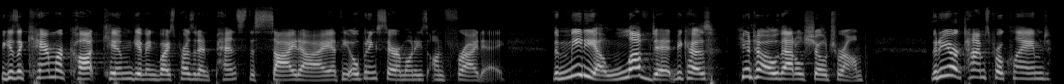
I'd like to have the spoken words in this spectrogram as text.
because a camera caught Kim giving Vice President Pence the side eye at the opening ceremonies on Friday. The media loved it because, you know, that'll show Trump. The New York Times proclaimed,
